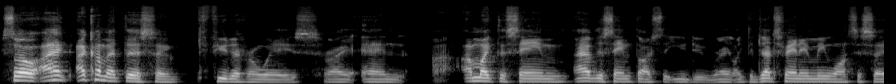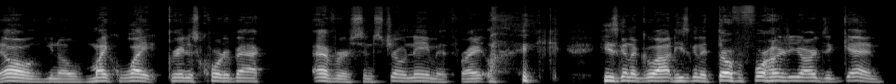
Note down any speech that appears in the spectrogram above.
So I I come at this a few different ways, right? And I'm like the same. I have the same thoughts that you do, right? Like the Jets fan in me wants to say, "Oh, you know, Mike White, greatest quarterback ever since Joe Namath, right? Like he's gonna go out, he's gonna throw for 400 yards again."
